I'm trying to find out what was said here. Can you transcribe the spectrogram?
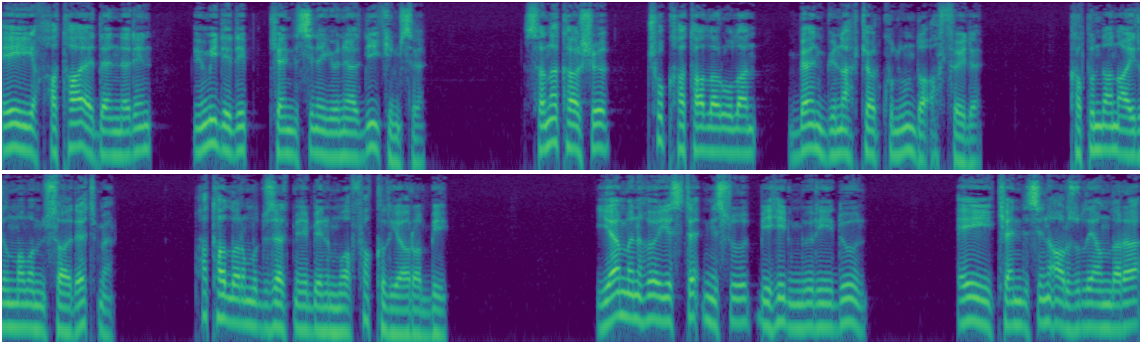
Ey hata edenlerin ümit edip kendisine yöneldiği kimse. Sana karşı çok hatalar olan ben günahkar kulunu da affeyle. Kapından ayrılmama müsaade etme. Hatalarımı düzeltmeye beni muvaffak kıl ya Rabbi. Ya men huve yeste'nisu bihil müridun. Ey kendisini arzulayanlara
